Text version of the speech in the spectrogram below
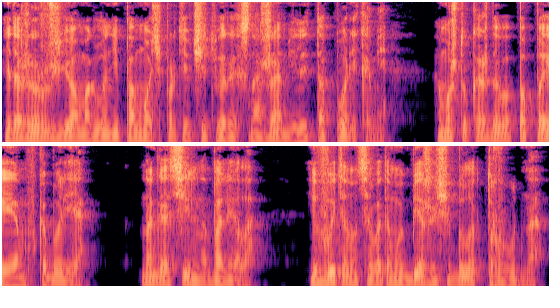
И даже ружье могло не помочь против четверых с ножами или топориками – а может, у каждого по ПМ в кобуре. Нога сильно болела. И вытянуться в этом убежище было трудно.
